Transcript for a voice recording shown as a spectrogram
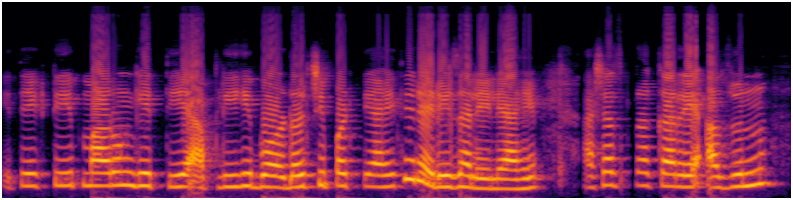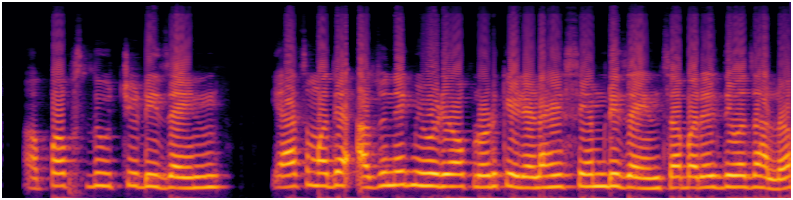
इथे एक टीप मारून घेते आपली ही बॉर्डरची पट्टी आहे ती रेडी झालेली आहे. अशाच प्रकारे अजून पफ स्लीवची डिझाईन. याचमध्ये अजून एक मी व्हिडिओ अपलोड केलेला आहे सेम डिझाईनचा. बरेच दिवस झालं.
